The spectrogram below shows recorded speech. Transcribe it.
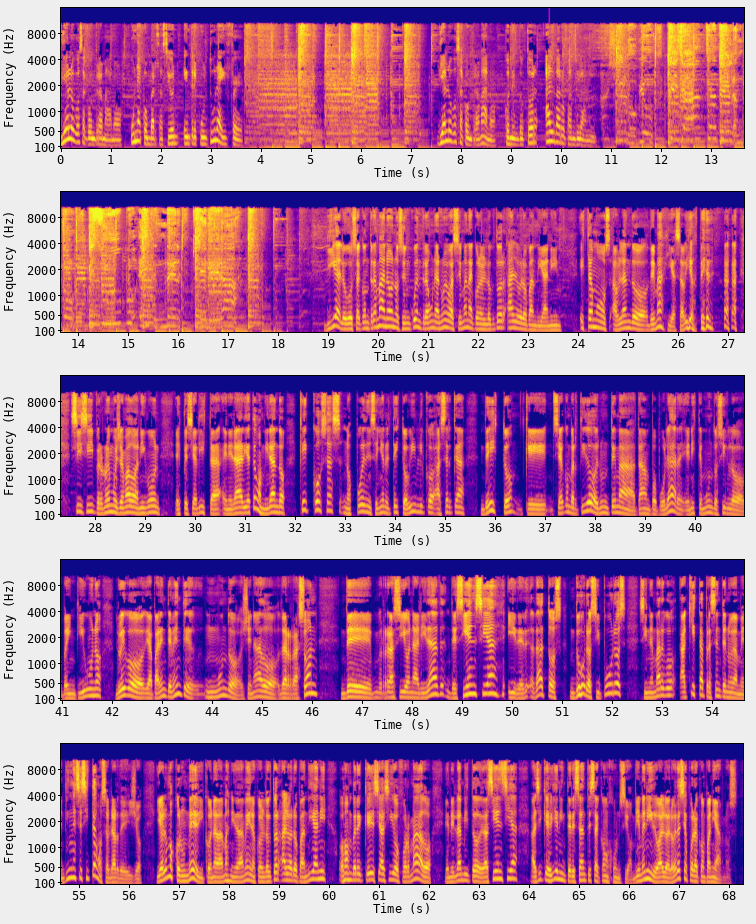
Diálogos a Contramano, una conversación entre cultura y fe. Diálogos a Contramano con el doctor Álvaro Pandiani. Diálogos a Contramano nos encuentra una nueva semana con el doctor Álvaro Pandiani. Estamos hablando de magia, ¿sabía usted? sí, sí, pero no hemos llamado a ningún especialista en el área. Estamos mirando qué cosas nos puede enseñar el texto bíblico acerca de esto que se ha convertido en un tema tan popular en este mundo siglo XXI, luego de aparentemente un mundo llenado de razón de racionalidad, de ciencia y de datos duros y puros. Sin embargo, aquí está presente nuevamente y necesitamos hablar de ello. Y hablamos con un médico, nada más ni nada menos, con el doctor Álvaro Pandiani, hombre que se ha sido formado en el ámbito de la ciencia, así que es bien interesante esa conjunción. Bienvenido Álvaro, gracias por acompañarnos.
